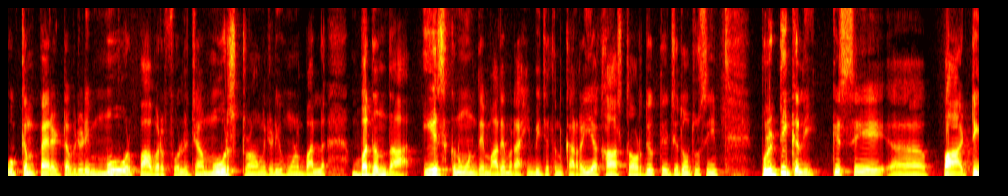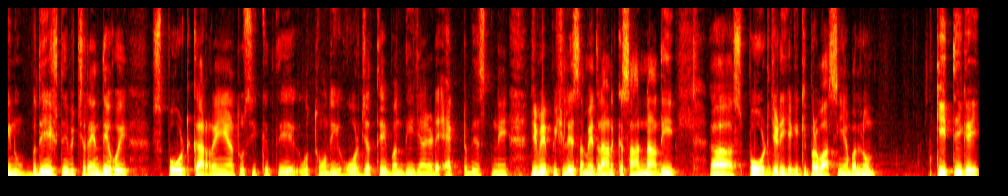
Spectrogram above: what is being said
ਉਹ ਕੰਪੈਰੀਟਿਵ ਜਿਹੜੀ ਮੋਰ ਪਾਵਰਫੁਲ ਜਾਂ ਮੋਰ ਸਟਰੋਂਗ ਜਿਹੜੀ ਹੋਣ ਵੱਲ ਵਧਣ ਦਾ ਇਸ ਕਾਨੂੰਨ ਦੇ ਮਾਧਿਅਮ ਰਾਹੀਂ ਵੀ ਯਤਨ ਕਰ ਰਹੀ ਆ, ਖਾਸ ਤੌਰ ਦੇ ਉੱਤੇ ਜਦੋਂ ਤੁਸੀਂ ਪੋਲੀਟੀਕਲੀ ਕਿਸੇ ਪਾਰਟੀ ਨੂੰ ਵਿਦੇਸ਼ ਦੇ ਵਿੱਚ ਰਹਿੰਦੇ ਹੋਏ ਸਪੋਰਟ ਕਰ ਰਹੇ ਆ, ਤੁਸੀਂ ਕਿਤੇ ਉੱਥੋਂ ਦੀ ਹੋਰ ਜਥੇਬੰਦੀ ਜਾਂ ਜਿਹੜੇ ਐਕਟਿਵਿਸਟ ਨੇ, ਜਿਵੇਂ ਪਿਛਲੇ ਸਮੇਂ ਦੌਰਾਨ ਕਿਸਾਨਾਂ ਦੀ ਸਪੋਰਟ ਜਿਹੜੀ ਹੈਗੀ ਕਿ ਪ੍ਰਵਾਸੀਆਂ ਵੱਲੋਂ ਕੀਤੀ ਗਈ,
